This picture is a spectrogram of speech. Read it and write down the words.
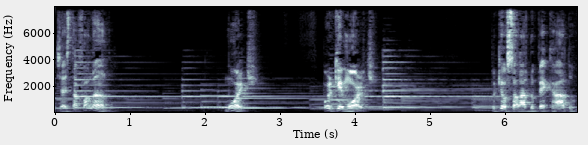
já está falando morte. Por que morte? Porque o salário do pecado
